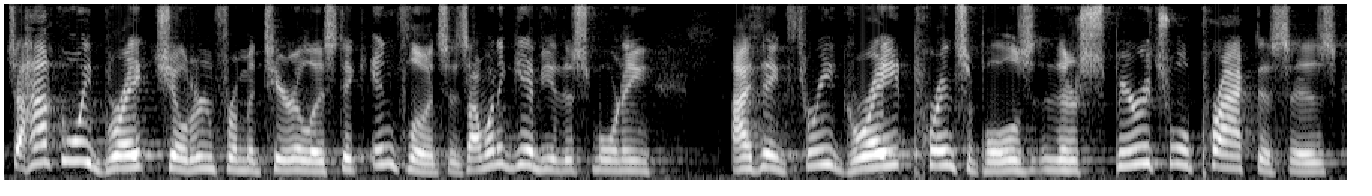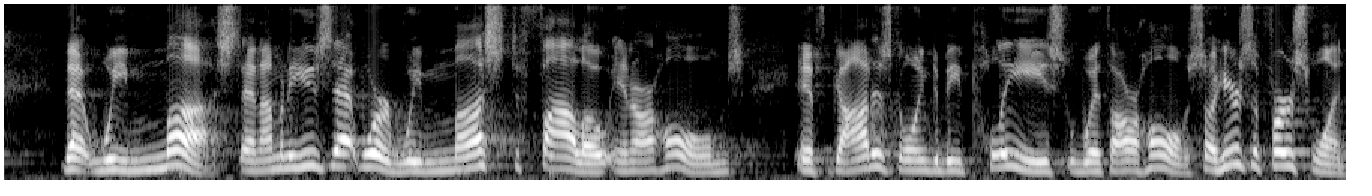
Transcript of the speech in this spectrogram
So, how can we break children from materialistic influences? I want to give you this morning I think, three great principles. They're spiritual practices that we must, and I'm going to use that word, we must follow in our homes if God is going to be pleased with our home. So here's the first one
